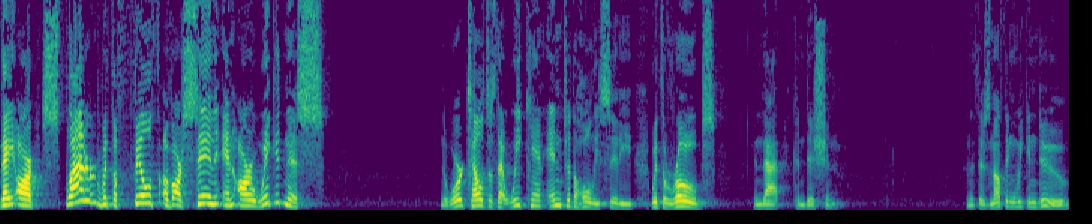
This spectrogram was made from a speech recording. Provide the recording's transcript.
They are splattered with the filth of our sin and our wickedness. The word tells us that we can't enter the holy city with the robes in that condition. And that there's nothing we can do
